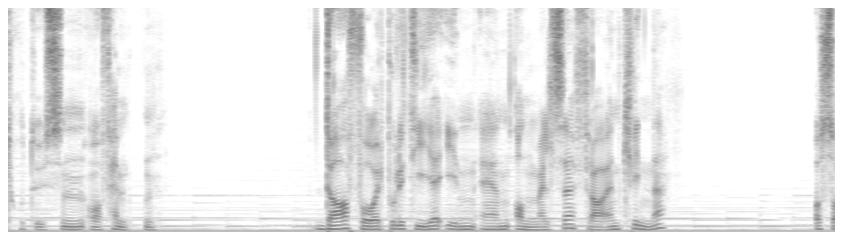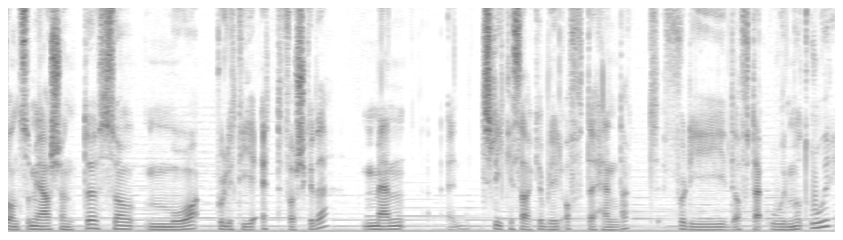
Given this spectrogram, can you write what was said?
2015. Da får politiet inn en anmeldelse fra en kvinne. Og sånn som jeg har skjønt det, så må politiet etterforske det, men Slike saker blir ofte henlagt fordi det ofte er ord mot ord,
